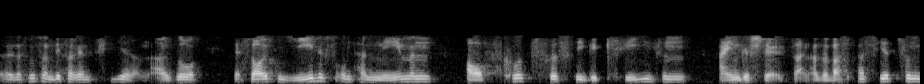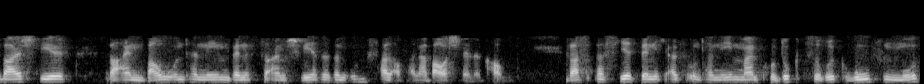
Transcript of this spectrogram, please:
äh, das muss man differenzieren. Also es sollte jedes Unternehmen auf kurzfristige Krisen eingestellt sein. Also was passiert zum Beispiel bei einem Bauunternehmen, wenn es zu einem schwereren Unfall auf einer Baustelle kommt? Was passiert, wenn ich als Unternehmen mein Produkt zurückrufen muss,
